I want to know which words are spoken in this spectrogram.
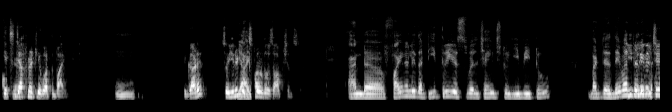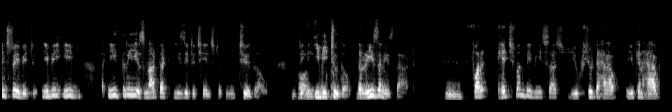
okay. it's definitely worth buying it. Mm. You got it? So you need yeah, to explore those options. And uh, finally, the E3 is will change to EB2, but uh, they were E3 will like... change to EB2. EB, e, E3 is not that easy to change to E2 though. Oh, EB2 though. The reason is that mm. for H1B visas, you should have, you can have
